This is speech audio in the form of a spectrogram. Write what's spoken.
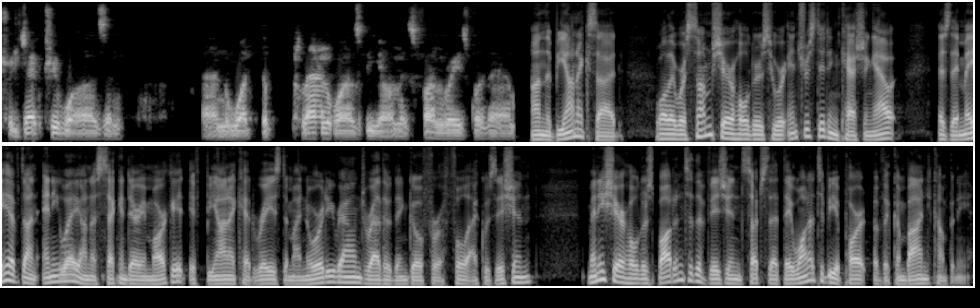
trajectory was, and and what the plan was beyond this fundraise for them. On the Beyonic's side, while there were some shareholders who were interested in cashing out, as they may have done anyway on a secondary market if Beyonic had raised a minority round rather than go for a full acquisition, many shareholders bought into the vision such that they wanted to be a part of the combined company.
